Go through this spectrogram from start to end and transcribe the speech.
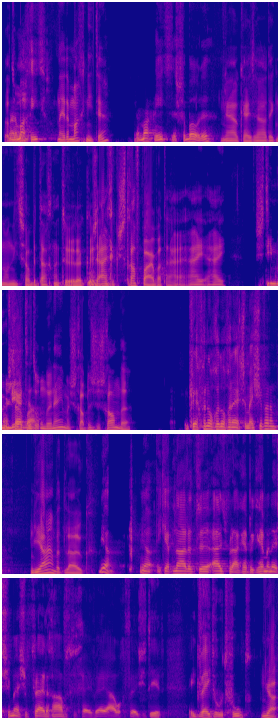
maar dat mag niet. Nee, dat mag niet hè? Dat mag niet, dat is verboden. Ja, oké, dat had ik nog niet zo bedacht natuurlijk. Dus eigenlijk strafbaar wat hij, hij, hij stimuleert het ondernemerschap. Dat is een schande. Ik kreeg vanochtend nog een sms'je van hem. Ja, wat leuk. Ja, ja ik heb na de eh, uitspraak heb ik hem een sms'je op vrijdagavond gegeven. Hé, hey, ouwe, gefeliciteerd. Ik weet hoe het voelt. Ja,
